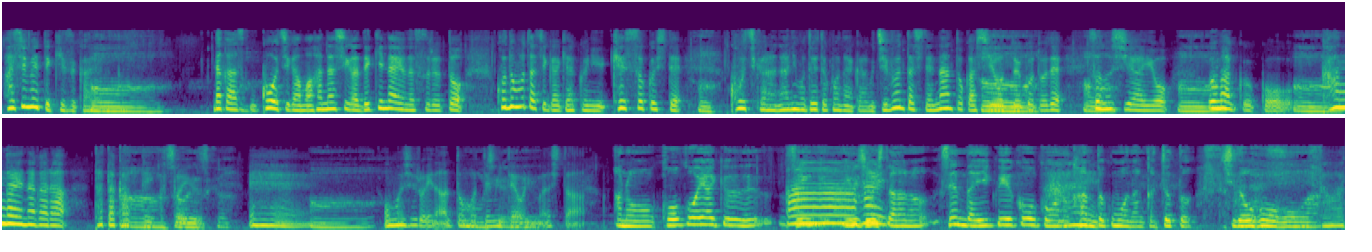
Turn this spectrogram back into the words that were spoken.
初めて気づかれると。あだから、コーチがもう話ができないようにすると、子供たちが逆に結束して、うん。コーチから何も出てこないから、自分たちで何とかしようということでう、ん。その試合をうまくこう考えながら戦っていくという。ええ。あ面白いなと思って見ておりました。あの、高校野球優勝した、あの、仙台育英高校の監督もなんかちょっと指導方法が。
